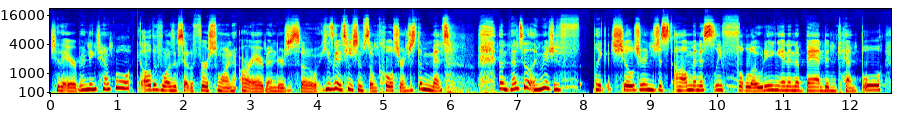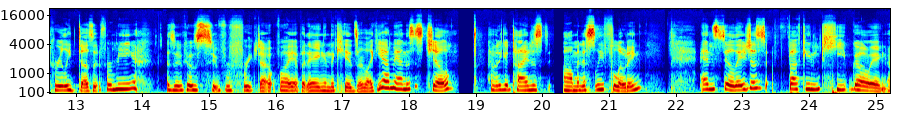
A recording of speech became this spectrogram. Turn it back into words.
to the airbending temple. All the ones except the first one are airbenders, so he's gonna teach them some culture and just the mental, the mental image of like children just ominously floating in an abandoned temple really does it for me. Zuko's super freaked out by it, but Aang and the kids are like, yeah, man, this is chill. Having a good time, just ominously floating. And still, they just fucking keep going.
